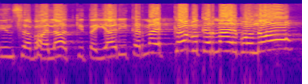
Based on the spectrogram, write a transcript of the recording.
इन सवालात की तैयारी करना है। कब करना है बोलो?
